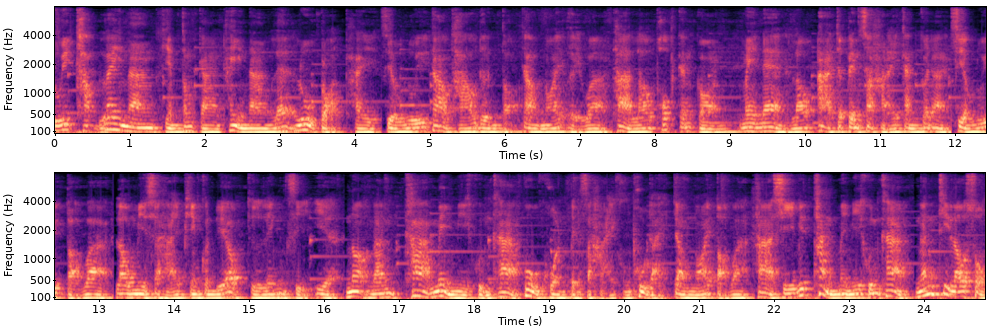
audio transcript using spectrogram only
ลุยขับไล่นางเพียงต้องการให้นางและลูกปลอดภัย เสี่ยวลุยก้าวเท้าเดินต่อเจ้าน้อยเอ่ยว่า ถ้าเราพบกันก่อน ไม่แน่เราอาจจะเป็นสหายกันก็ได้ เสี่ยวลุยตอบว่าเรามีสหายเพียงคนเดียวคือเล้งสีเอีย นอกนั้นข้าไม่มีคุณค่าผู้ควรเป็นสหายของผู้ใด เจ้าน้อยตอบว่าถ้าชีวิตท่านไม่มีคุณค่า งั้นที่เราส่ง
